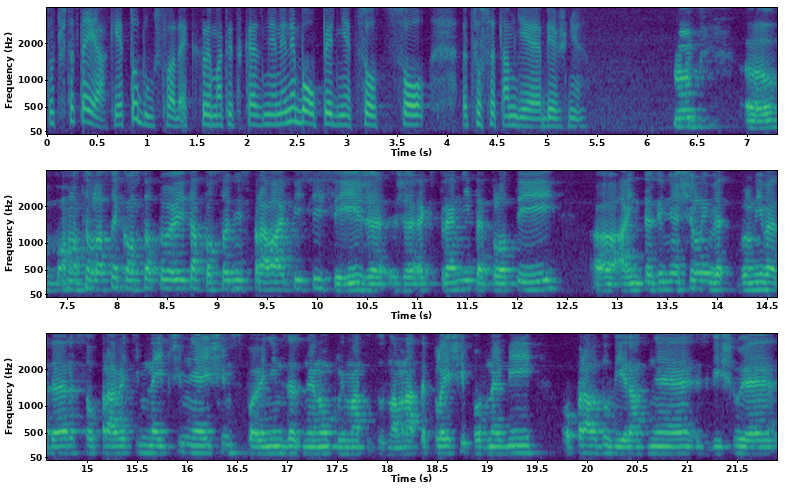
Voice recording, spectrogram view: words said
To čtete jak? Je to důsledek klimatické změny nebo opět něco, co, co se tam děje běžně? Hmm. Uh, ono to vlastně konstatuje i ta poslední zpráva IPCC, že, že extrémní teploty uh, a intenzivnější vlny veder jsou právě tím nejpřímějším spojením se změnou klimatu. To znamená teplejší podnebí opravdu výrazně zvyšuje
